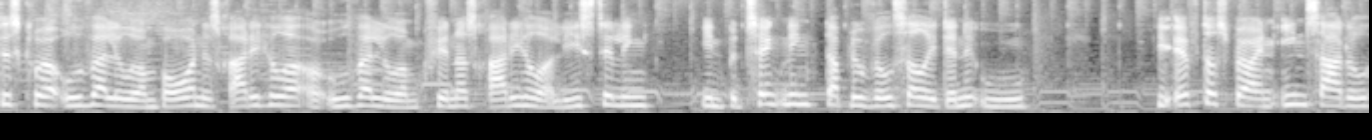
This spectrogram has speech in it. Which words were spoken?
Det skriver udvalget om borgernes rettigheder og udvalget om kvinders rettigheder og ligestilling i en betænkning, der blev vedtaget i denne uge. De efterspørger en ensartet,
